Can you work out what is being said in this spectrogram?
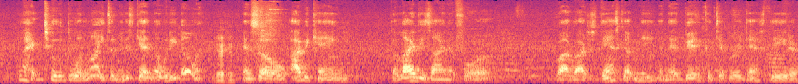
black dude doing lights? I mean, this cat know what he doing. Mm-hmm. And so I became the light designer for Rod Rogers Dance Company, the Ned Bearden Contemporary Dance Theater,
